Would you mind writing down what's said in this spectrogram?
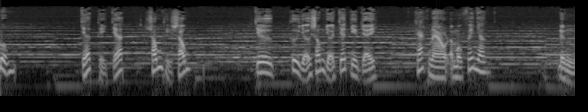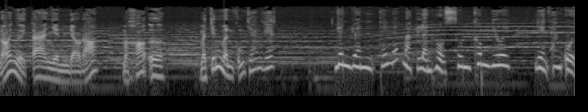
bụng. Chết thì chết, sống thì sống. Chứ cứ dở sống dở chết như vậy, khác nào là một phế nhân. Đừng nói người ta nhìn vào đó mà khó ưa, mà chính mình cũng chán ghét doanh doanh thấy nét mặt lệnh hồ xuân không vui, liền an ủi.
